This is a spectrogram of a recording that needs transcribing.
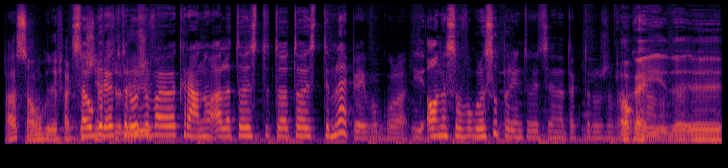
A są gry faktycznie, Są gry, które które używają ekranu, ale to jest, to, to jest tym lepiej w ogóle. I one są w ogóle super intuicyjne, te, które używają Okej, ekranu. y,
